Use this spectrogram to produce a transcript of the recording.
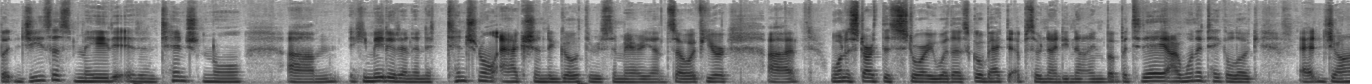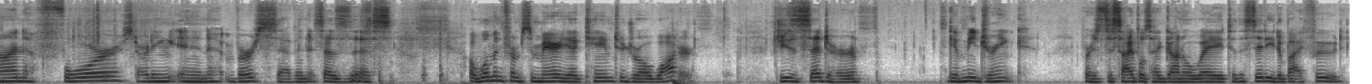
but Jesus made it intentional um, he made it an, an, intentional action to go through Samaria. And so, if you uh, want to start this story with us, go back to episode 99. But but today, I want to take a look at John 4, starting in verse 7. It says this A woman from Samaria came to draw water. Jesus said to her, Give me drink, for his disciples had gone away to the city to buy food.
